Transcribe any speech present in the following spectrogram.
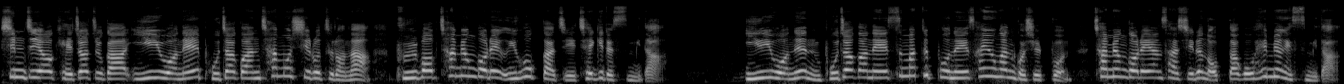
심지어 계좌주가 이 의원의 보좌관 차모 씨로 드러나 불법 차명거래 의혹까지 제기됐습니다. 이 의원은 보좌관의 스마트폰을 사용한 것일 뿐 차명 거래한 사실은 없다고 해명했습니다.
